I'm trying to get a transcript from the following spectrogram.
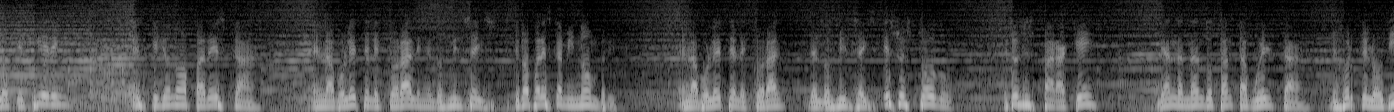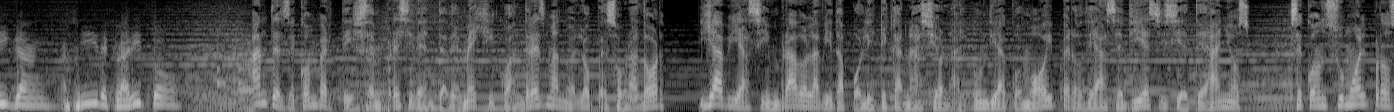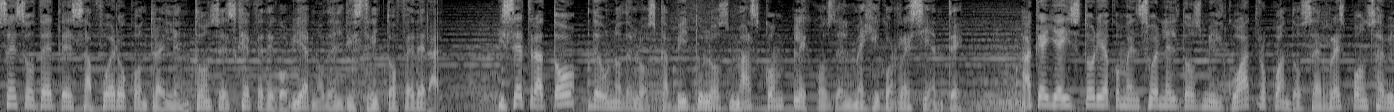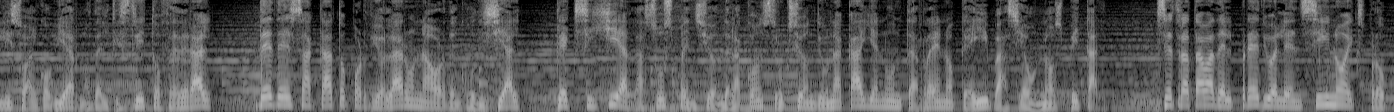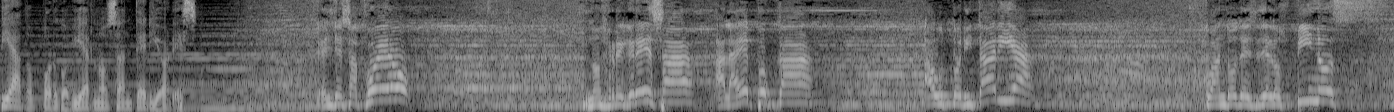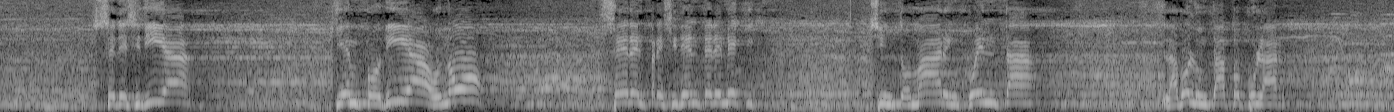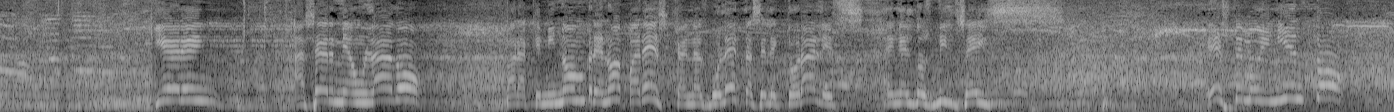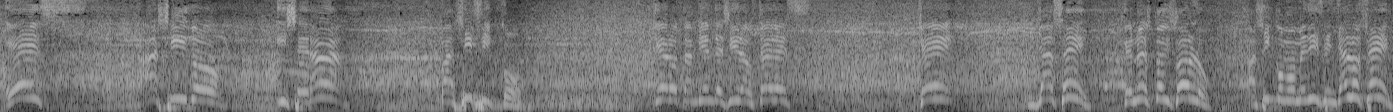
Lo que quieren es que yo no aparezca en la boleta electoral en el 2006, que no aparezca mi nombre en la boleta electoral del 2006. Eso es todo. Entonces, ¿para qué le andan dando tanta vuelta? Mejor que lo digan así de clarito. Antes de convertirse en presidente de México, Andrés Manuel López Obrador ya había simbrado la vida política nacional. Un día como hoy, pero de hace 17 años, se consumó el proceso de desafuero contra el entonces jefe de gobierno del Distrito Federal. Y se trató de uno de los capítulos más complejos del México reciente. Aquella historia comenzó en el 2004 cuando se responsabilizó al gobierno del Distrito Federal de desacato por violar una orden judicial que exigía la suspensión de la construcción de una calle en un terreno que iba hacia un hospital. Se trataba del predio El Encino expropiado por gobiernos anteriores. El desafuero nos regresa a la época autoritaria cuando desde los pinos se decidía quién podía o no ser el presidente de México, sin tomar en cuenta la voluntad popular. Quieren hacerme a un lado para que mi nombre no aparezca en las boletas electorales en el 2006. Este movimiento es, ha sido y será pacífico. Quiero también decir a ustedes que ya sé que no estoy solo, así como me dicen, ya lo sé,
